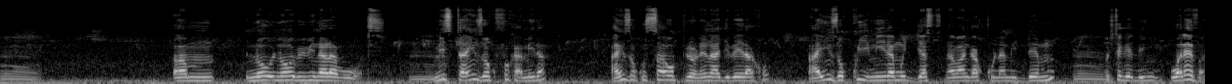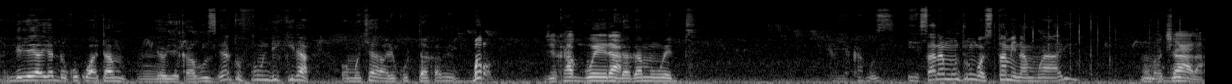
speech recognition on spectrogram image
Mm. um, no- n'obibinala bwoti mister ayinza okufukamira ayinza okussaawo piro ne nagibeerako ayinza okuyimiriramu just nabanga kunamiddemu okitegedde whatever engeri yagadde okukwatamu eyo ye kabuzi. Era tufundikira omukyala ali ku ttaka be bo gye kaggwera nga gamuwedde eyo ye kabuzi. Esaana muntu ngaositamina mwali. Omukyala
